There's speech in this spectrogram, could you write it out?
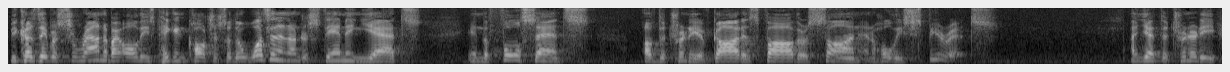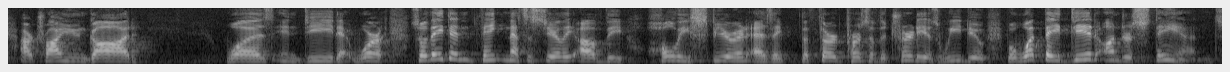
because they were surrounded by all these pagan cultures. So there wasn't an understanding yet in the full sense of the Trinity of God as Father, Son, and Holy Spirit. And yet, the Trinity, our triune God, was indeed at work. So they didn't think necessarily of the Holy Spirit as a, the third person of the Trinity as we do, but what they did understand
